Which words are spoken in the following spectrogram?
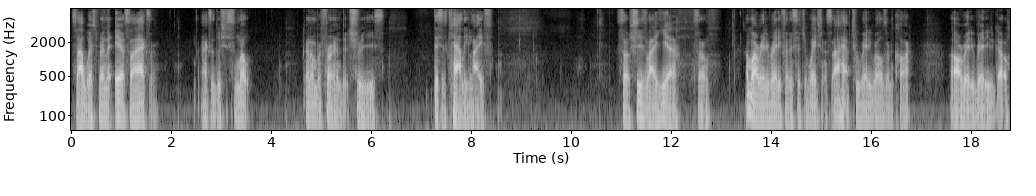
So I whisper in the air. So I ask her, I ask her, do she smoke? And I'm referring to trees. This is Cali life. So she's like, yeah. So I'm already ready for the situation. So I have two ready rolls in the car, already ready to go.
